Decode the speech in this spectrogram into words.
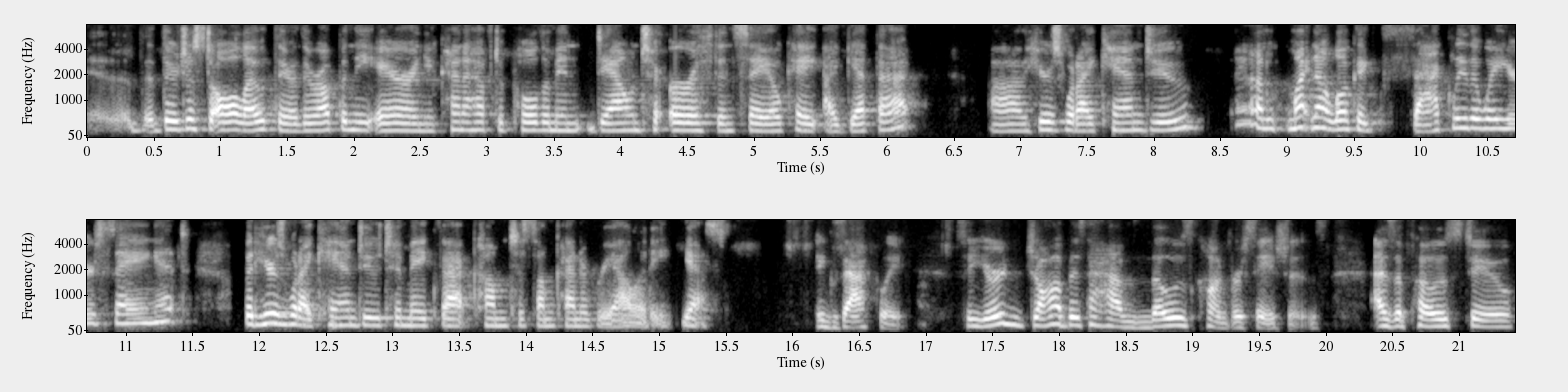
Uh, they're just all out there. They're up in the air, and you kind of have to pull them in down to earth and say, "Okay, I get that. Uh, here's what I can do." And it might not look exactly the way you're saying it, but here's what I can do to make that come to some kind of reality. Yes. Exactly. So your job is to have those conversations as opposed to,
